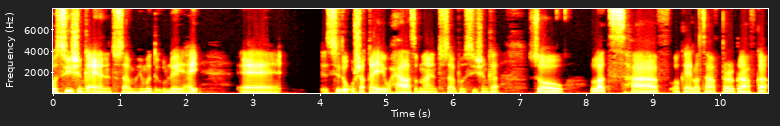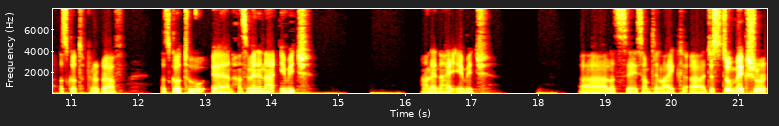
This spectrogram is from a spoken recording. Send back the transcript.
positionka ayaan intusaa muhiimadda uu leeyahay. Siduu u shaqeeya iyo waxyaalahaas o dhan aan intusaa positionka. So let's have okay let's have paragraphka. Let's go to paragraph. Let's go to waxaan sameynaynaa image. Waxaan leenahay image. Uh, let's say something like uh, just to make sure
